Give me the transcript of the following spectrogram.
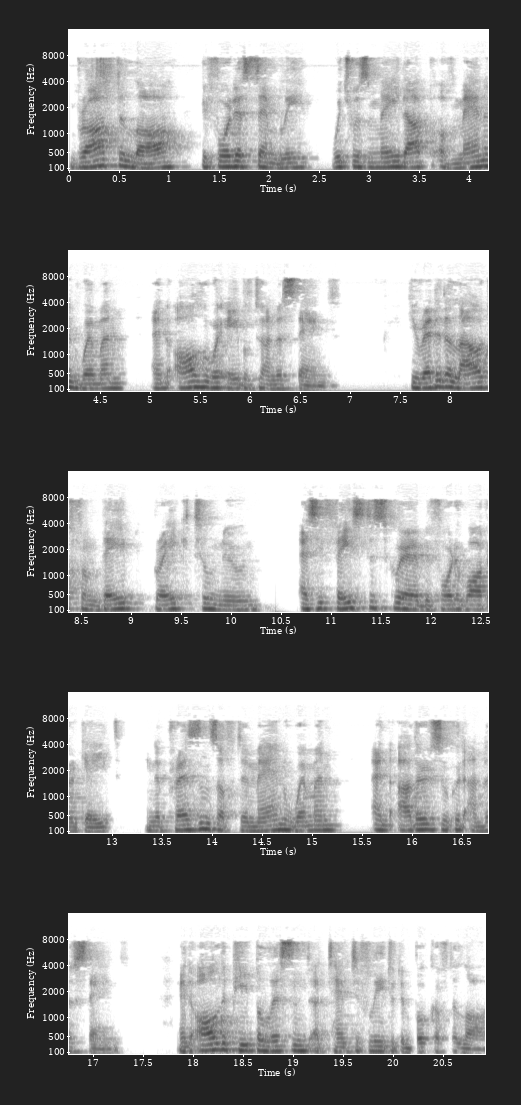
brought the law before the assembly, which was made up of men and women and all who were able to understand. He read it aloud from daybreak till noon as he faced the square before the water gate in the presence of the men, women, and others who could understand. And all the people listened attentively to the book of the law.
